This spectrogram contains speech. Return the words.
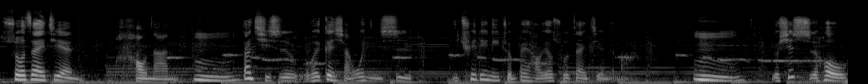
说再见好难，嗯，但其实我会更想问你是：你确定你准备好要说再见的吗？嗯，有些时候，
